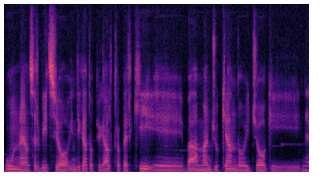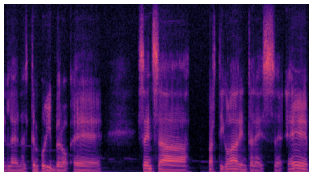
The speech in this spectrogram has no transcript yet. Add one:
un, un, servizio indicato più che altro per chi eh, va mangiucchiando i giochi nel, nel, tempo libero e senza particolare interesse. È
